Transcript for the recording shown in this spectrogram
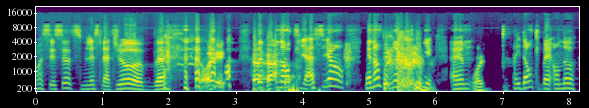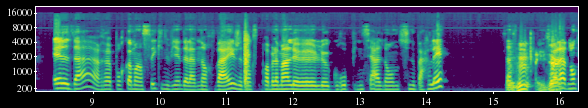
Ouais, c'est ça, tu me laisses la job Ouais. de prononciation. Mais non, pour vrai. Euh, Ouais. Et donc, ben, on a Elder, pour commencer, qui nous vient de la Norvège. Donc, c'est probablement le, le groupe initial dont tu nous parlais. Ça Mhm. Voilà, donc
